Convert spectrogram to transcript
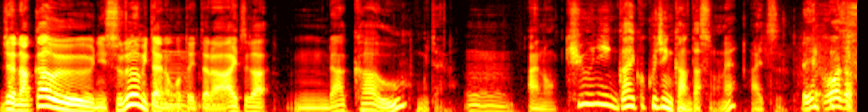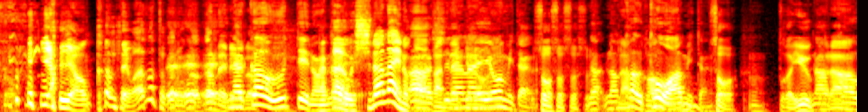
じゃあ中尾にするみたいなこと言ったらあいつが「ん中尾?」みたいな。あの急に外国人感出すのねあいつ。えわざと？いやいやわかんない。わざとかどうかわかんないんだけど。中尾っていうのは中尾知らないのかわかんないけど。あ知らないよみたいな。そうそうそうそう。な中尾とは？みたいな。そう、うん。とか言うから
